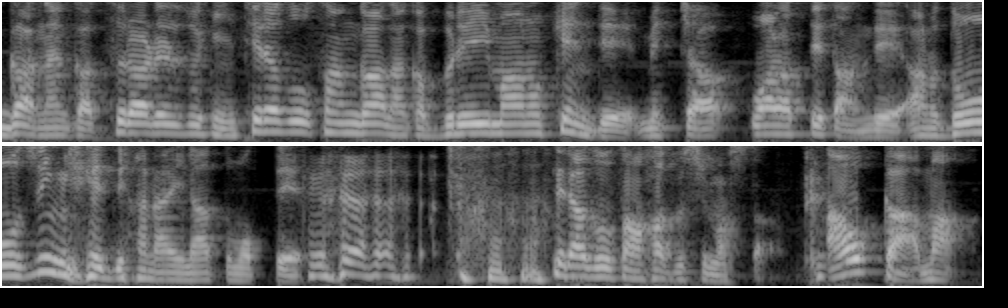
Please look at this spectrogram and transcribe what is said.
がなんか釣られるときに寺蔵さんがなんかブレイマーの剣でめっちゃ笑ってたんで、あの同陣営ではないなと思って、寺蔵さんを外しました。青か、まあ、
